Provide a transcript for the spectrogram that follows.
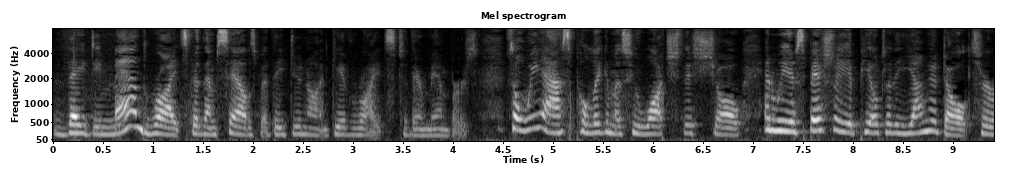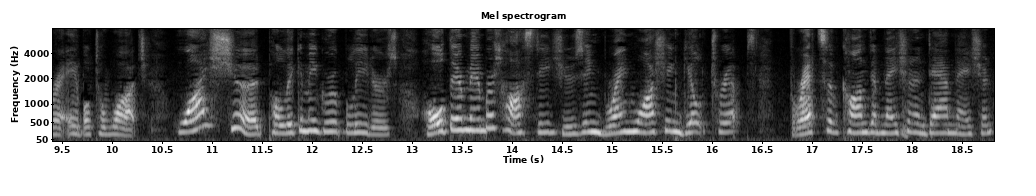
They demand rights for themselves, but they do not give rights to their members. So we ask polygamists who watch this show, and we especially appeal to the young adults who are able to watch, why should polygamy group leaders hold their members hostage using brainwashing, guilt trips, threats of condemnation and damnation,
